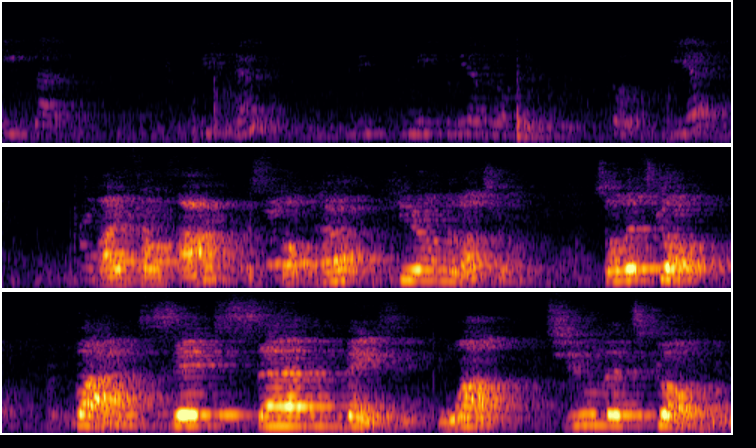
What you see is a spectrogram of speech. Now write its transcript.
is that this hand, this needs to be a block. So here, I My front arm, okay? stop her here on the lateral. So let's go. Five, six, seven, basic. One, two, let's go.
